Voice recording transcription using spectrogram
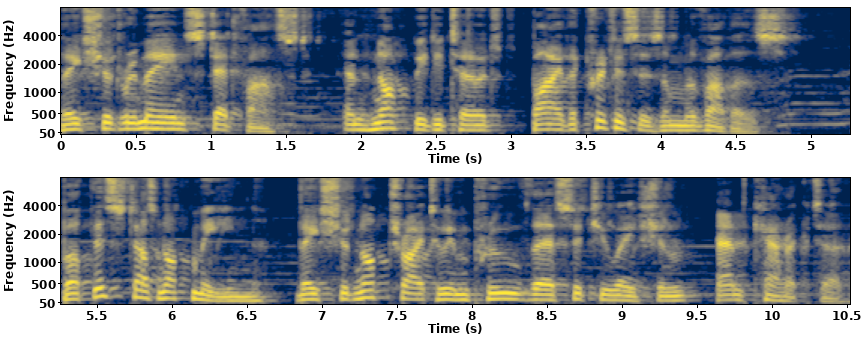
they should remain steadfast, and not be deterred by the criticism of others. But this does not mean they should not try to improve their situation and character.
